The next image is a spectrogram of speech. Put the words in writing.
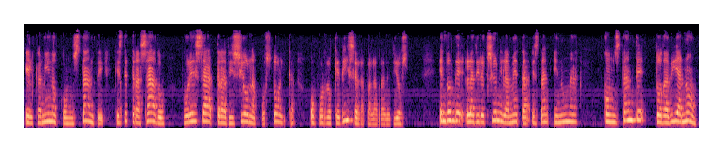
el camino constante que esté trazado por esa tradición apostólica o por lo que dice la palabra de Dios, en donde la dirección y la meta están en una constante todavía no,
